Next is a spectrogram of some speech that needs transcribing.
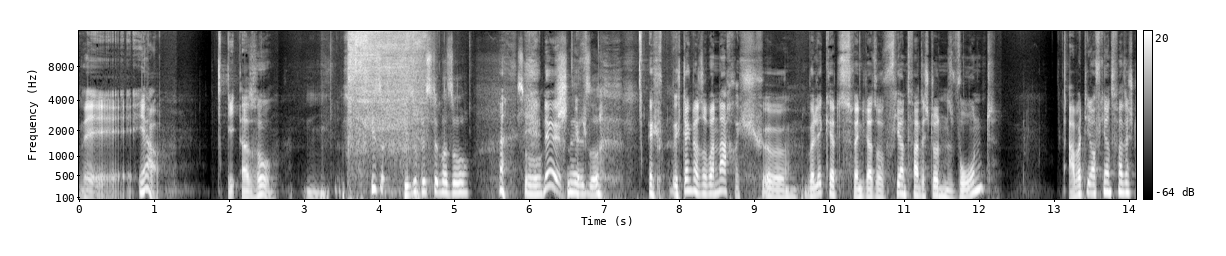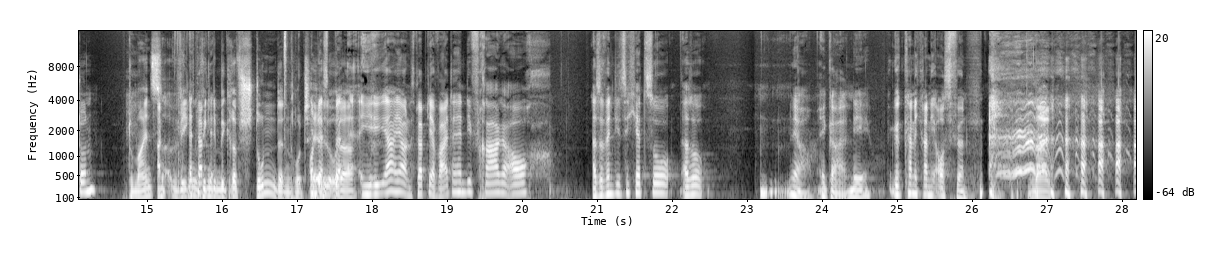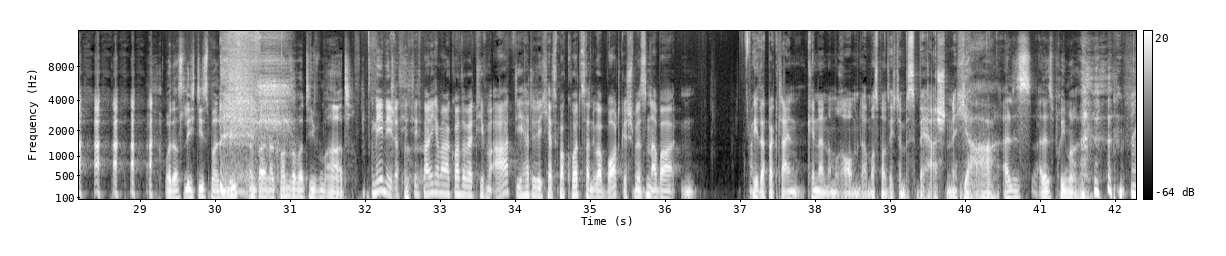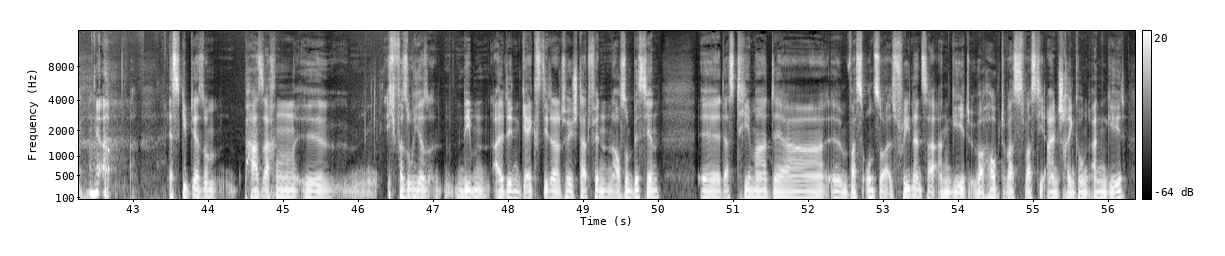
Äh, ja, also. Wieso, wieso bist du immer so, so Nö, schnell ich, so? Ich, ich denke darüber nach. Ich äh, überlege jetzt, wenn die da so 24 Stunden wohnt, arbeitet die auch 24 Stunden? Du meinst und wegen, wegen dem Begriff Stundenhotel es, oder? Ja, ja, und es bleibt ja weiterhin die Frage auch, also wenn die sich jetzt so, also ja, egal, nee, kann ich gerade nicht ausführen. Nein. Und das liegt diesmal nicht an deiner konservativen Art. Nee, nee, das liegt diesmal nicht an meiner konservativen Art. Die hätte dich jetzt mal kurz dann über Bord geschmissen, aber hm, wie gesagt, bei kleinen Kindern im Raum, da muss man sich dann ein bisschen beherrschen, nicht? Ja, alles, alles prima. ja. Es gibt ja so ein paar Sachen, äh, ich versuche hier neben all den Gags, die da natürlich stattfinden, auch so ein bisschen äh, das Thema der, äh, was uns so als Freelancer angeht, überhaupt was, was die Einschränkungen angeht.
